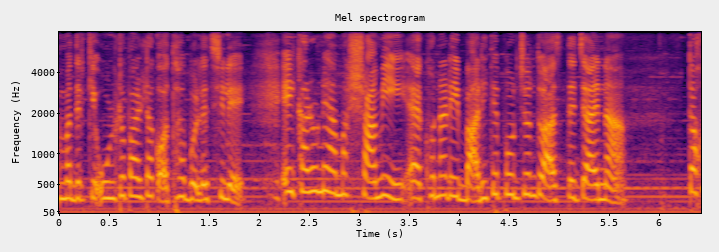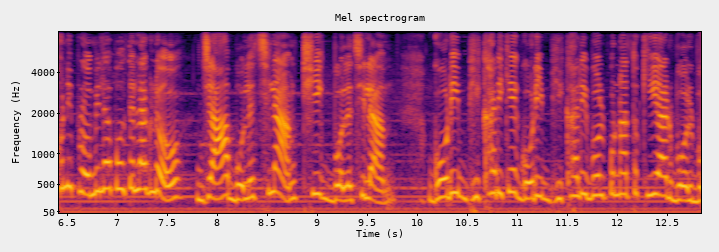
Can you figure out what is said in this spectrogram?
আমাদেরকে উল্টোপাল্টা কথা বলেছিলে। এই কারণে আমার স্বামী এখন আর এই বাড়িতে পর্যন্ত আসতে চায় না। তখনই প্রমীলা বলতে লাগল, যা বলেছিলাম, ঠিক বলেছিলাম। গরিব ভিখারিকে গরিব ভিখারি বলব না তো কি আর বলব?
